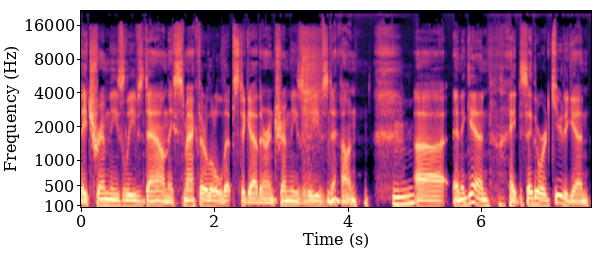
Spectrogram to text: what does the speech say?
they trim these leaves down. They smack their little lips together and trim these leaves down. Uh, and again, I hate to say the word cute again,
